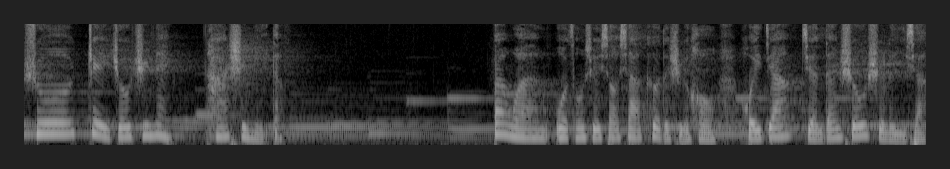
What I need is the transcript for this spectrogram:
说这周之内他是你的。傍晚，我从学校下课的时候回家，简单收拾了一下，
